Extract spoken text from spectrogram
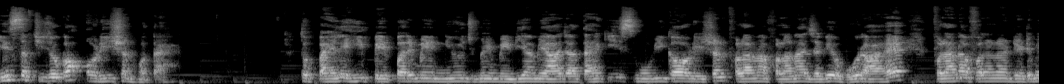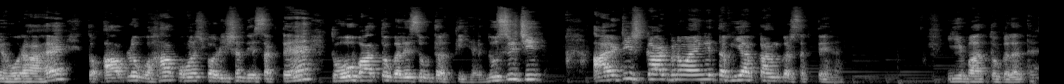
इन सब चीज़ों का ऑडिशन होता है। तो पहले ही पेपर में न्यूज़ में मीडिया में आ जाता है कि इस मूवी का ऑडिशन फलाना फलाना जगह हो रहा है, फलाना फलाना डेट में हो रहा है तो आप लोग वहाँ पहुँच कर ऑडिशन दे सकते हैं तो वो बात तो गले से उतरती है। दूसरी चीज़ आर्टिस्ट कार्ड बनवाएँगे तभी आप काम कर सकते हैं। ये बात तो गलत है।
